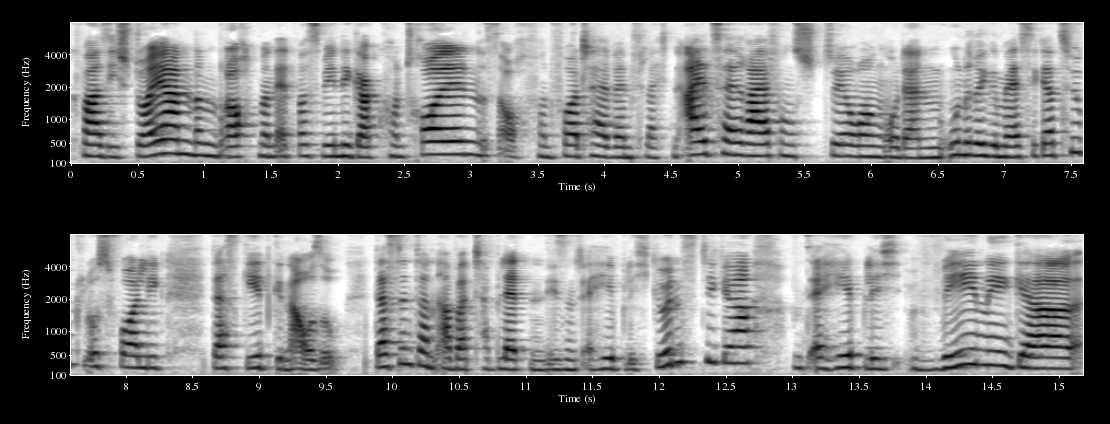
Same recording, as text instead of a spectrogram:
quasi steuern, dann braucht man etwas weniger Kontrollen. Ist auch von Vorteil, wenn vielleicht eine Eizellreifungsstörung oder ein unregelmäßiger Zyklus vorliegt. Das geht genauso. Das sind dann aber Tabletten, die sind erheblich günstiger und erheblich weniger,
